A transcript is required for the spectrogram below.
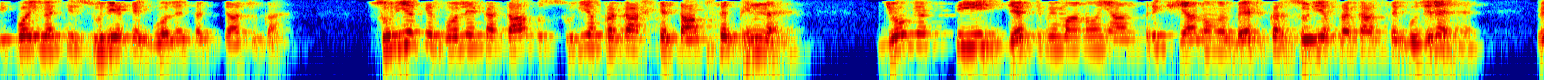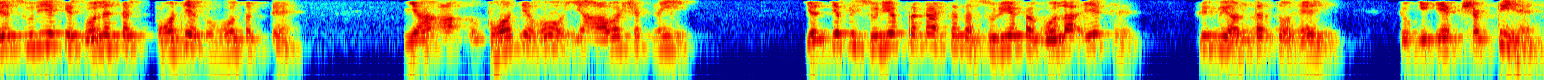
कि कोई व्यक्ति सूर्य के गोले तक जा चुका है। सूर्य के गोले का ताप सूर्य प्रकाश के ताप से भिन्न है। जो व्यक्ति जेट विमानों या अंतरिक्ष यानों में बैठकर सूर्य प्रकाश से गुजरे हैं, वे सूर्य के गोले तक पहुँचे हो सकते हैं। यहाँ पहुँचे हो यह आवश्यक नहीं। यद्यपि सूर्य प्रकाश तथा सूर्य का गोला एक है, फिर भी अंतर तो है ही, क्योंकि एक शक्ति है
